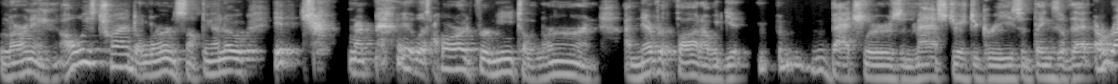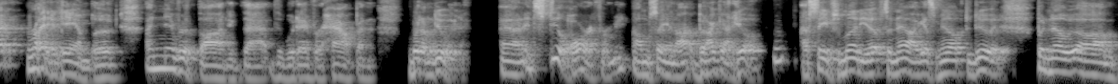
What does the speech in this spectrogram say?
learning, always trying to learn something. I know it it was hard for me to learn. I never thought I would get bachelor's and master's degrees and things of that. Or write, write a damn book. I never thought of that that would ever happen, but I'm doing it. And it's still hard for me. I'm saying, I, but I got help. I saved some money up, so now I got some help to do it. But no, um,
